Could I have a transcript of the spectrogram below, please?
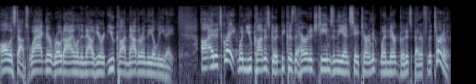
All the stops. Wagner, Rhode Island, and now here at UConn. Now they're in the Elite Eight. Uh, and it's great when UConn is good because the heritage teams in the NCAA tournament, when they're good, it's better for the tournament.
